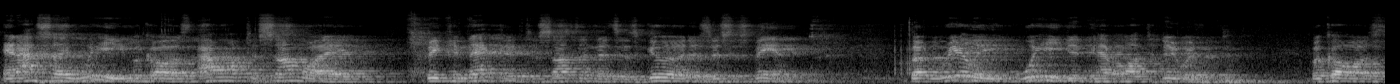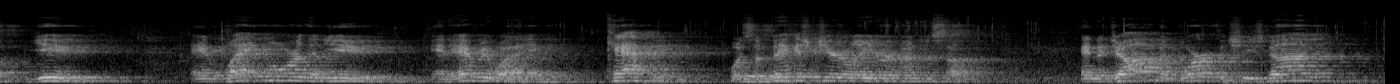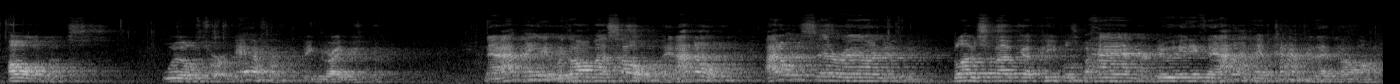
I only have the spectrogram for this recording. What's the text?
And I say we because I want to some way be connected to something that's as good as this has been. But really, we didn't have a lot to do with it because you, and way more than you in every way, Cathy was the biggest cheerleader under the sun. And the job and work that she's done, all of us will forever be grateful. Now I mean it with all my soul, and I don't I don't sit around and blow smoke up people's behind or do anything. I don't have time for that at all.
